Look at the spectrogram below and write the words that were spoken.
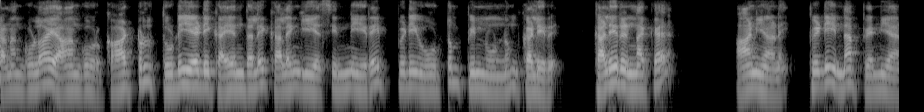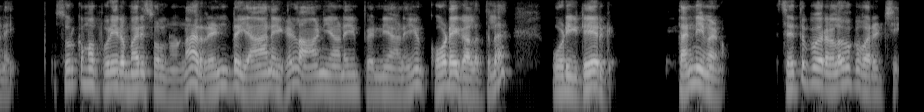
கணங்குழாய் ஆங்கூர் காற்றுள் துடியடி கயந்தலை கலங்கிய சின்னீரை பிடி ஊட்டும் பின் உண்ணும் களிறு. களிறுனாக்க ஆண் யானை. பிடின்னா பெண் யானை. சுருக்கமாக புரிகிற மாதிரி சொல்லணும்னா ரெண்டு யானைகள் ஆண் யானையும் பெண் யானையும் கோடை காலத்தில் ஓடிக்கிட்டே இருக்கு. தண்ணி வேணும். செத்து போயிடுற அளவுக்கு வறட்சி.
